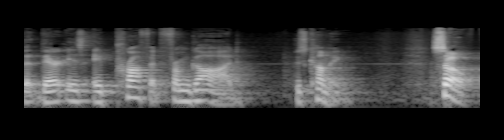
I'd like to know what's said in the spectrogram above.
that there is a prophet from God who's coming. So,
